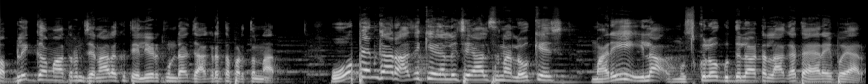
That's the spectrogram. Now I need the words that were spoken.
పబ్లిక్గా మాత్రం జనాలకు తెలియకుండా జాగ్రత్త పడుతున్నారు. ఓపెన్గా రాజకీయాలు చేయాల్సిన లోకేష్ మరీ ఇలా ముసుగులో గుద్దులాట లాగా తయారైపోయారు.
